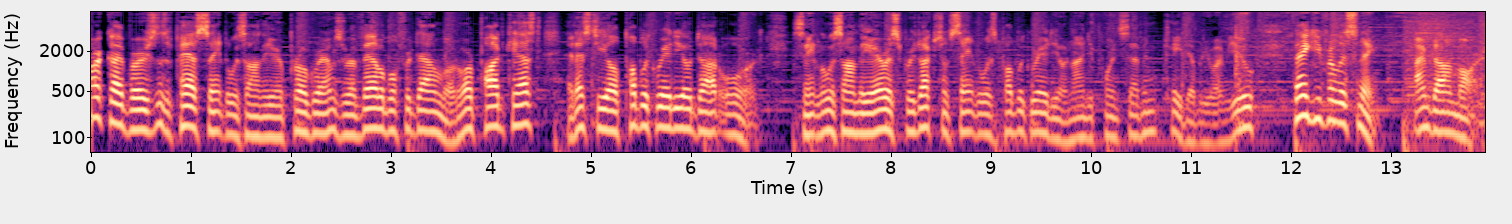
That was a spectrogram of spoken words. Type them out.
Archive versions of past St. Louis on the Air programs are available for download or podcast at stlpublicradio.org. St. Louis on the Air is a production of St. Louis Public Radio 90.7 KWMU. Thank you for listening. I'm Don Marsh.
